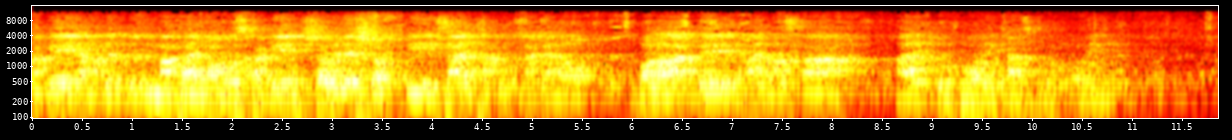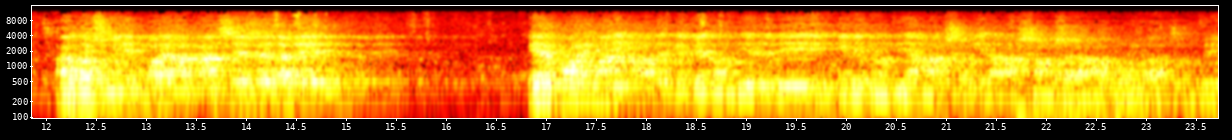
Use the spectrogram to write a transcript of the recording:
থাকে, আমাদের যদি মাথায় মগজ থাকে, শরীরের শক্তি যাই থাকুক না কেন, বলা লাগবে, ভাই মাস্তা আর একটু পরে কাজগুলো করে আর দশ মিনিট পরে আমার কাজ শেষ হয়ে যাবে। এরপরে মালিক আমাদেরকে বেতন দিয়ে দেবে। এই বেতন দিয়ে আমার শরীর, আমার সংসার, আমার পরিবার চলবে।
